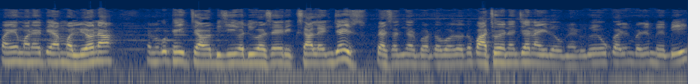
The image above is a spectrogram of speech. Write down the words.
પણ એ મને ત્યાં મળ્યો ના. તો મેં કહું ઠીક છે હવે બીજી દિવસે રિક્ષા લઈને જઈશ પેસેન્જર ભરતો ભરતો. તો પાછો એને જણાવી દઉં. મેં કીધું એવું કરીને પછી મેં બી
